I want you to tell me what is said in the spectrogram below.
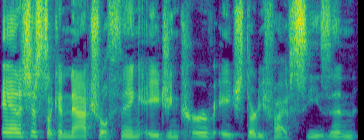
And it's just like a natural thing, aging curve, age 35 season.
